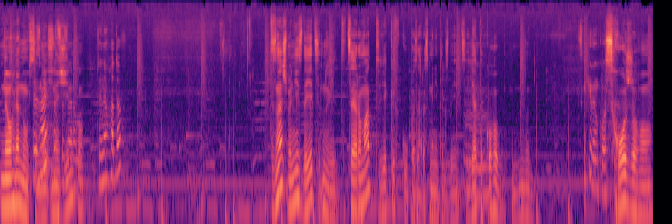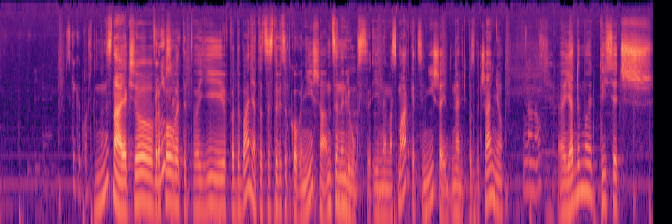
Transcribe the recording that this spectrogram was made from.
не оглянувся Ти знаєш, на, на це за жінку. аромат? Ти не вгадав? Ти знаєш, мені здається, ну, і це аромат, яких купа зараз, мені так здається. Я такого ну, Скільки він коштує? схожого. Скільки коштує? Ну, не знаю, якщо Це враховувати твої вподобання, то це 100% ніша. Ну, це не люкс і не мас-маркет, це ніша, і навіть по звучанню. Ну ну. Е, Я думаю, тисяч.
